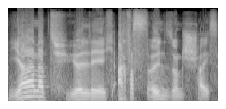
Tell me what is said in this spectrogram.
Ja, natürlich. Ach, was soll denn so ein Scheiß?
